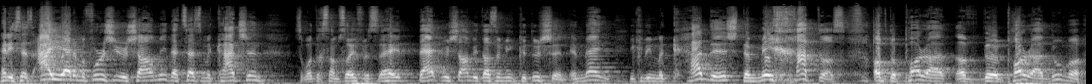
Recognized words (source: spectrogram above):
and he says, I had a Mefurish Yerushalmi that says Mekachin. So what the Chasam Sofer say? That Yerushalmi doesn't mean Kedushin. It meant you can be Mekadesh, the Mechatos of the Para, of the Para Aduma.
